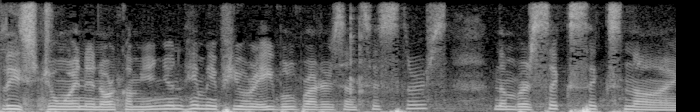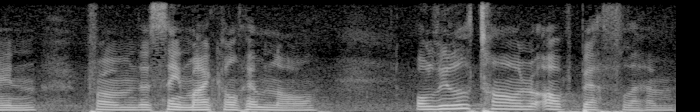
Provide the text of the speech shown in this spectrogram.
Please join in our communion hymn if you are able, brothers and sisters. Number 669 from the St. Michael hymnal. O little town of Bethlehem.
